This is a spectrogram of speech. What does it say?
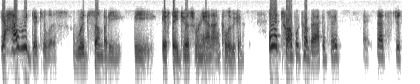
Yeah, how ridiculous would somebody be if they just ran on collusion? And then Trump would come back and say, that's just,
